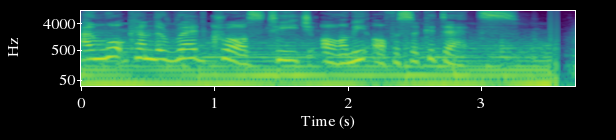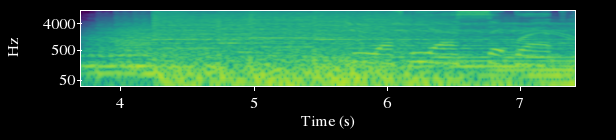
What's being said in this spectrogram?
And what can the Red Cross teach Army officer cadets? BFBS Sitrep.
